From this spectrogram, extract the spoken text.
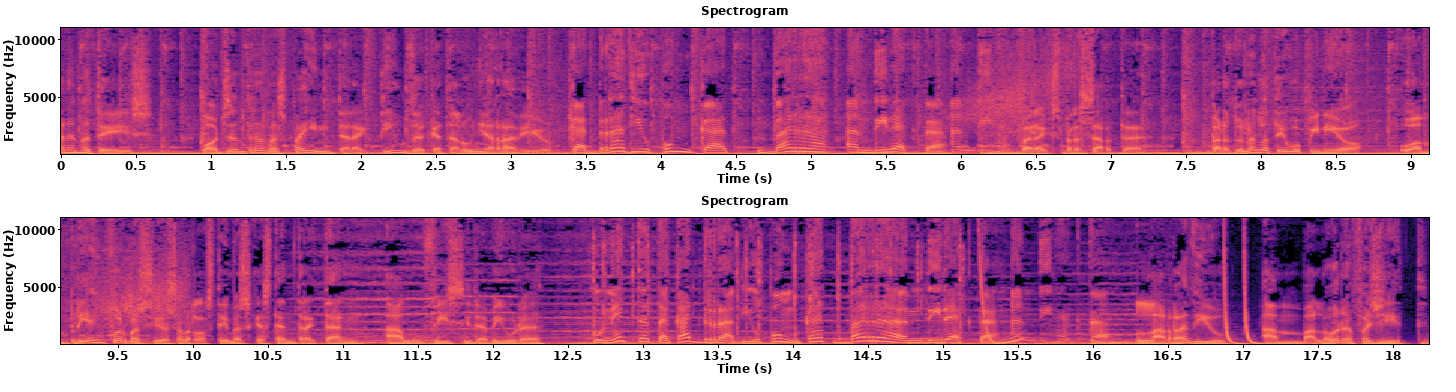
Ara mateix pots entrar a l'espai interactiu de Catalunya Ràdio catradio.cat barra en directe. En directe. per expressar-te, per donar la teva opinió o ampliar informació sobre els temes que estem tractant a l'Ofici de Viure, Connecta't a catradio.cat barra en directe. En directe. la ràdio amb valor afegit.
